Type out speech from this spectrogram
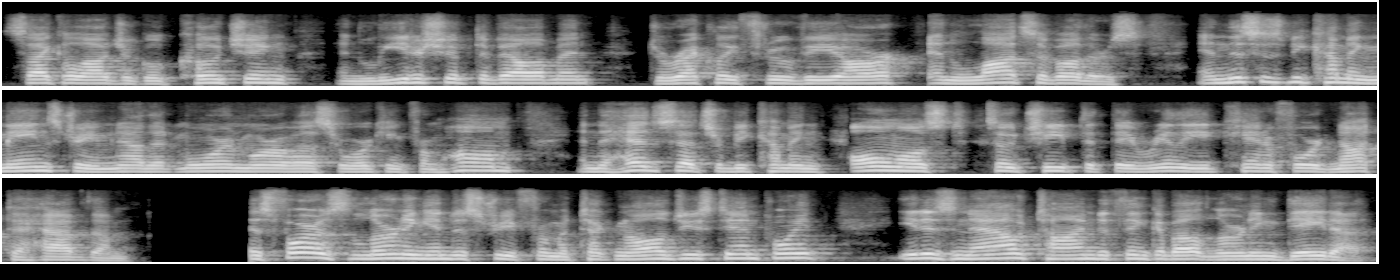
psychological coaching and leadership development directly through VR, and lots of others. And this is becoming mainstream now that more and more of us are working from home, and the headsets are becoming almost so cheap that they really can't afford not to have them. As far as the learning industry from a technology standpoint, it is now time to think about learning data.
